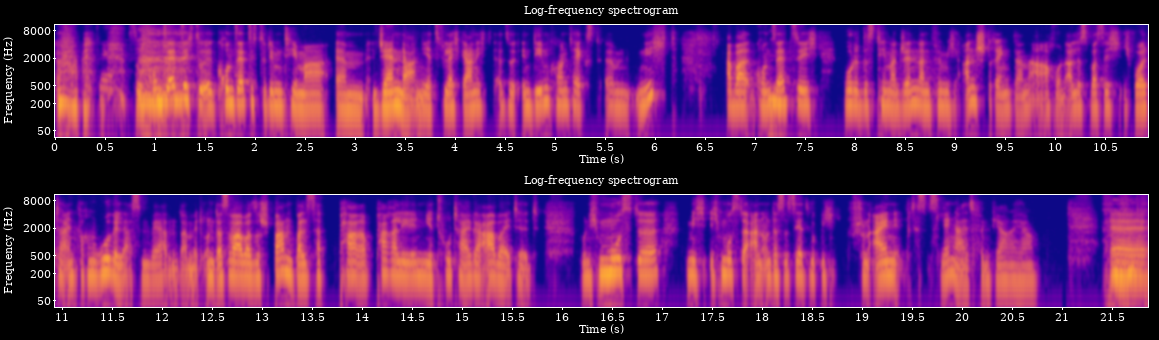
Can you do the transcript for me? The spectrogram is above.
Ja. so grundsätzlich zu, grundsätzlich zu dem Thema ähm, Gendern. Jetzt vielleicht gar nicht, also in dem Kontext ähm, nicht, aber grundsätzlich mhm. wurde das Thema Gendern für mich anstrengend danach und alles, was ich, ich wollte einfach in Ruhe gelassen werden damit. Und das war aber so spannend, weil es hat par parallel in mir total gearbeitet. Und ich musste mich, ich musste an, und das ist jetzt wirklich schon ein, das ist länger als fünf Jahre her. Äh,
